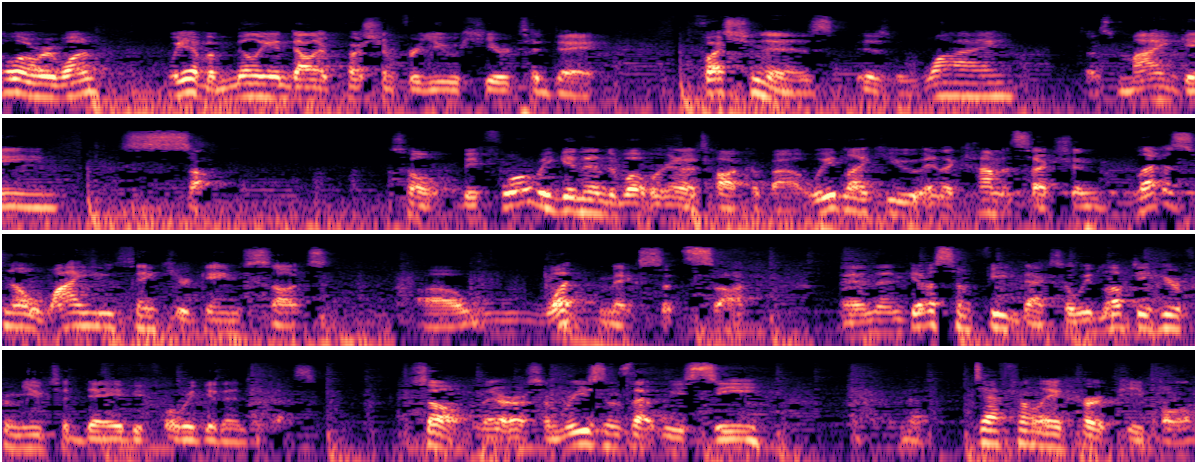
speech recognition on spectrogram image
Hello, everyone. We have a million dollar question for you here today. Question is, is why does my game suck? So before we get into what we're going to talk about, we'd like you in the comment section, let us know why you think your game sucks, uh, what makes it suck, and then give us some feedback. So we'd love to hear from you today before we get into this. So there are some reasons that we see that definitely hurt people,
